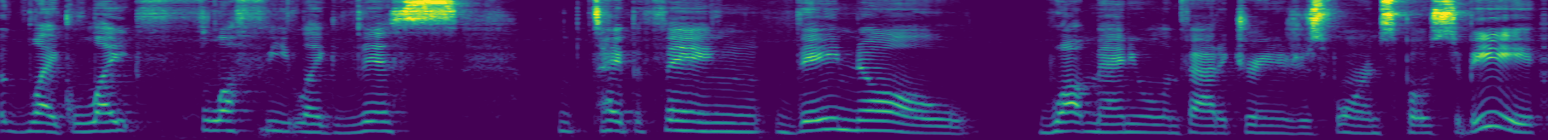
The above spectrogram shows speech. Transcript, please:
like light fluffy like this type of thing. They know what manual lymphatic drainage is for and supposed to be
